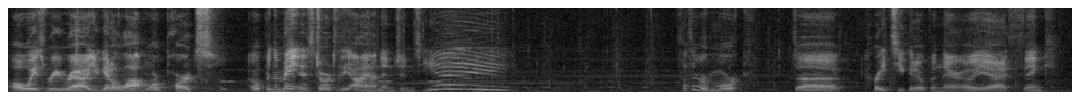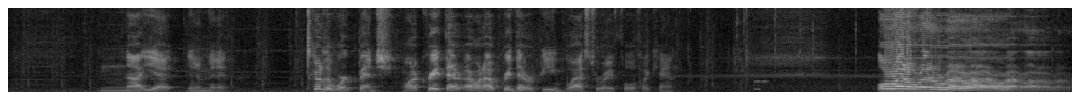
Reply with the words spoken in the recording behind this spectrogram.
Always reroute. You get a lot more parts. Open the maintenance door to the ion engines. Yay! I thought there were more uh, crates you could open there. Oh yeah, I think... Not yet. In a minute. Let's go to the workbench. I want to create that... I want to upgrade that repeating blaster rifle if I can. Alright, alright, alright, alright, alright, alright,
